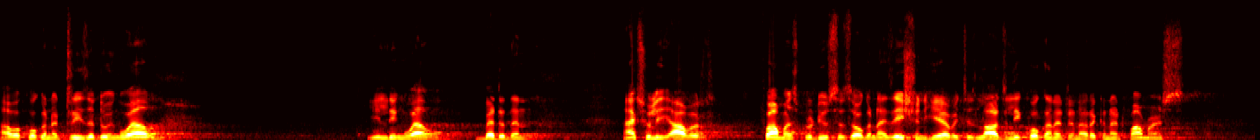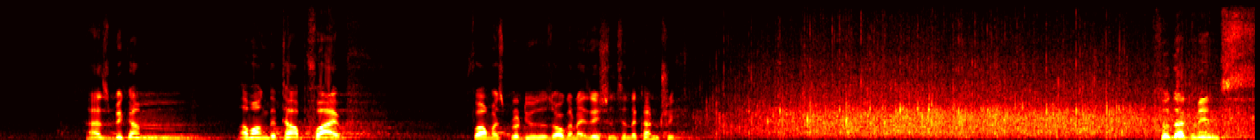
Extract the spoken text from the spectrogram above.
our coconut trees are doing well, yielding well, better than… Actually, our farmers producers organization here, which is largely coconut and arecanut farmers, has become among the top five farmers producers organizations in the country. So that means,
